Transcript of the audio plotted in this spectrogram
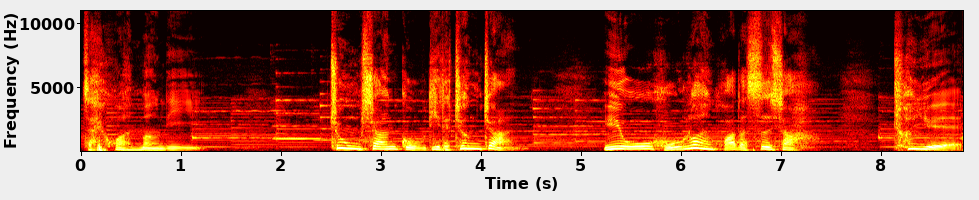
在幻梦里，中山谷地的征战与五胡乱华的厮杀，穿越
